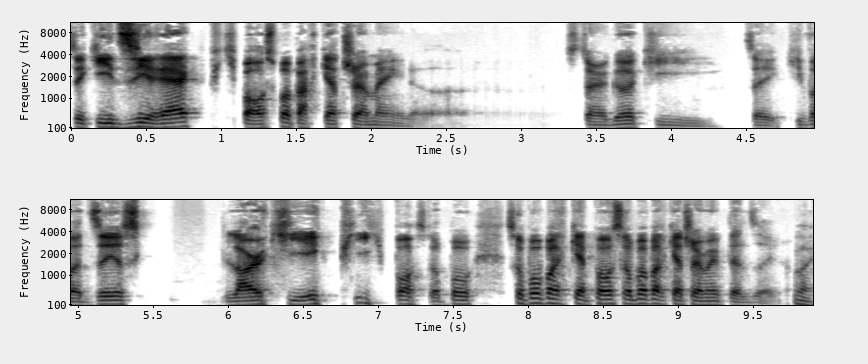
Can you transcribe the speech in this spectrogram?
qui est direct puis qui passe pas par quatre chemins, là. C'est un gars qui, qui va dire ce l'heure qui est, puis il passera pas, sera pas par, passera pas par quatre chemins, peut-être dire. Ouais.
